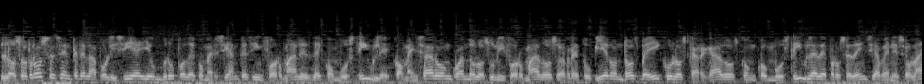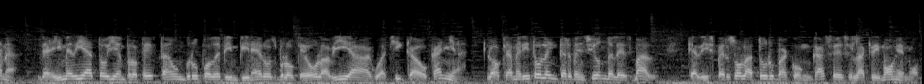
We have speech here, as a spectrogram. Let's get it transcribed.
Los roces entre la policía y un grupo de comerciantes informales de combustible comenzaron cuando los uniformados retuvieron dos vehículos cargados con combustible de procedencia venezolana. De inmediato y en protesta, un grupo de pimpineros bloqueó la vía Aguachica Ocaña, lo que ameritó la intervención del ESMAD, que dispersó la turba con gases lacrimógenos.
